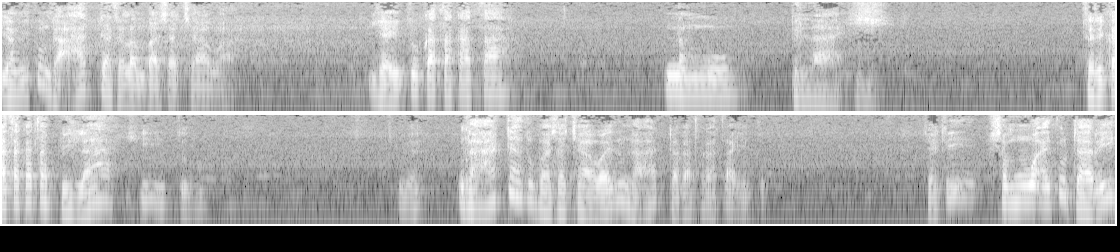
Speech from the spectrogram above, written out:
yang itu nggak ada dalam bahasa Jawa yaitu kata-kata nemu belahi. Dari kata-kata belahi itu. Ya, nggak ada tuh bahasa Jawa itu nggak ada kata-kata itu. Jadi semua itu dari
